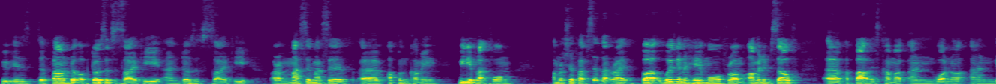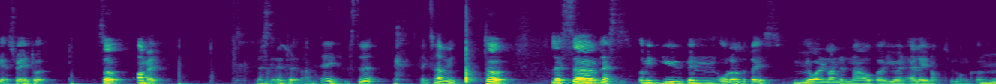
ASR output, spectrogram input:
who is the founder of Dose of Society, and Dose of Society are a massive, massive uh, up and coming media platform. I'm not sure if I've said that right, but we're going to hear more from Ahmed himself uh, about his come up and whatnot and get straight into it. So, Ahmed, let's get into it, man. Hey, let's do it. Thanks for having me. So, let's uh, let's. I mean, you've been all over the place. Mhm. You're in London now, but you were in LA not too long ago. hmm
